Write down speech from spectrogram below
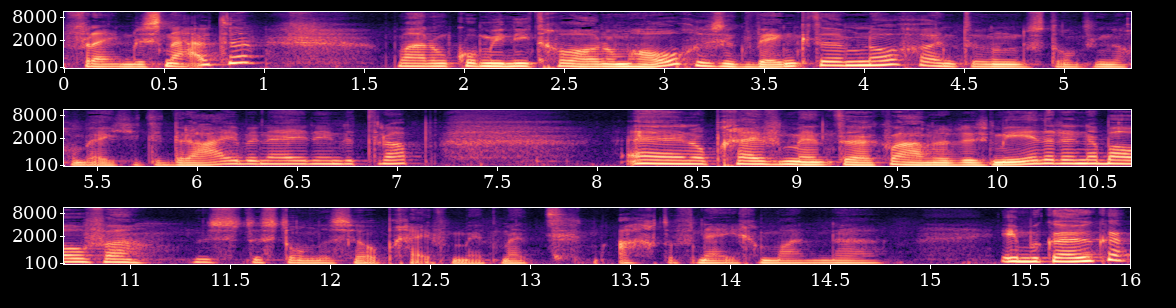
vreemde snuiter. Waarom kom je niet gewoon omhoog? Dus ik wenkte hem nog en toen stond hij nog een beetje te draaien beneden in de trap. En op een gegeven moment uh, kwamen er dus meerdere naar boven. Dus toen stonden ze op een gegeven moment met acht of negen man uh, in mijn keuken.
